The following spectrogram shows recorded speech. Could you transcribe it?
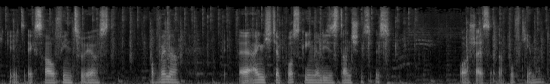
Ich gehe jetzt extra auf ihn zuerst. Auch wenn er äh, eigentlich der Bossgegner dieses Dungeons ist. Oh, scheiße, da ruft jemand.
